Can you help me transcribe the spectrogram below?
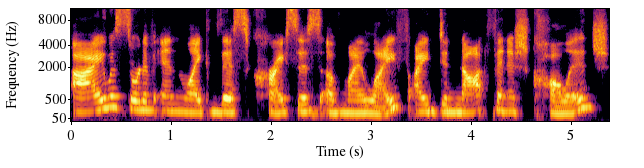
I was sort of in like this crisis of my life. I did not finish college.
